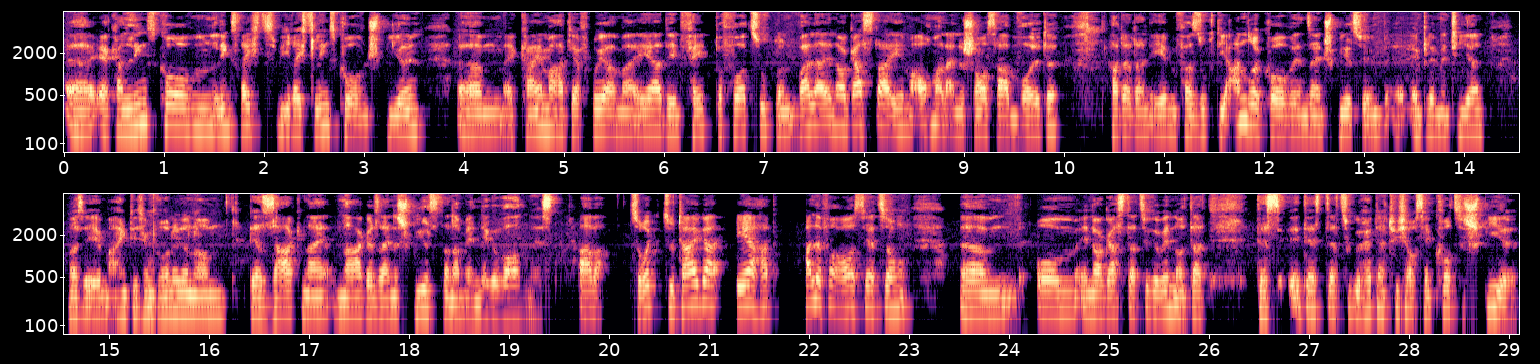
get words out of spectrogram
Äh, er kann Linkskurven, links-rechts wie rechts-links-Kurven spielen. Ähm, Keimer hat ja früher immer eher den Fade bevorzugt und weil er in Augusta eben auch mal eine Chance haben wollte, hat er dann eben versucht, die andere Kurve in sein Spiel zu implementieren, was eben eigentlich im Grunde genommen der Sargnagel seines Spiels dann am Ende geworden ist. Aber zurück zu Tiger. Er hat alle Voraussetzungen, ähm, um in Augusta zu gewinnen. Und das, das, das, dazu gehört natürlich auch sein kurzes Spiel,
